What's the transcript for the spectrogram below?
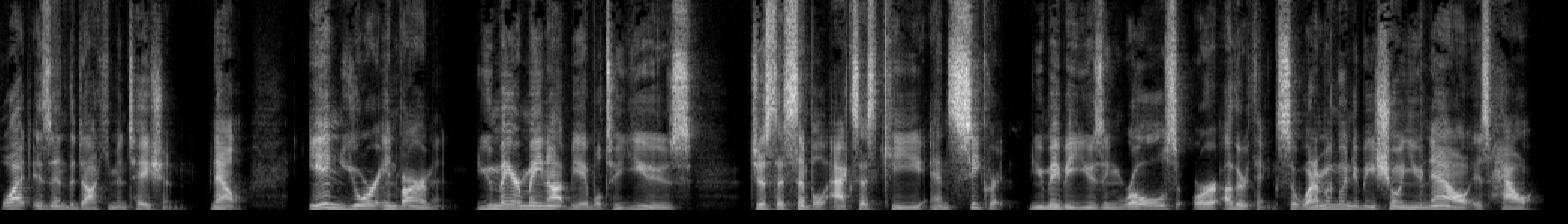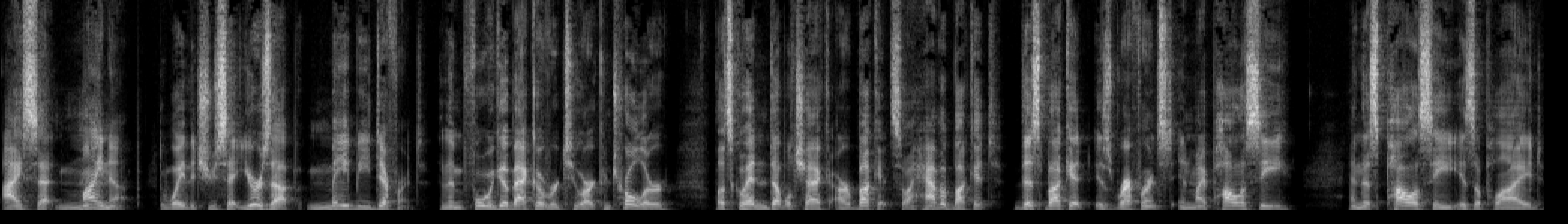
what is in the documentation. Now, in your environment, you may or may not be able to use just a simple access key and secret. You may be using roles or other things. So what I'm going to be showing you now is how I set mine up. The way that you set yours up may be different. And then before we go back over to our controller, let's go ahead and double check our bucket. So I have a bucket. This bucket is referenced in my policy, and this policy is applied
